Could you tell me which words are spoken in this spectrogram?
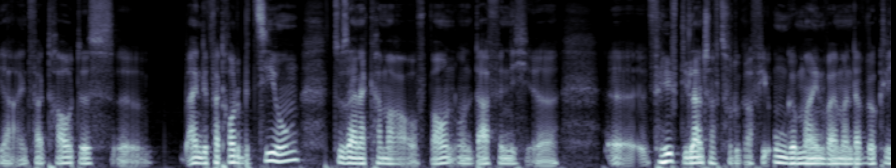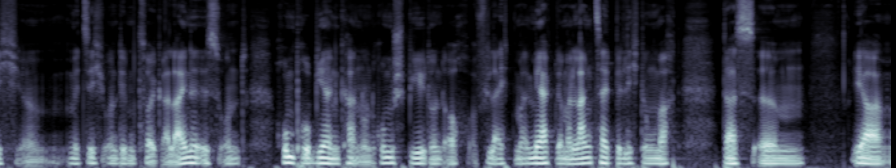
ja, ein vertrautes äh, eine vertraute Beziehung zu seiner Kamera aufbauen. Und da finde ich, äh, äh, hilft die Landschaftsfotografie ungemein, weil man da wirklich äh, mit sich und dem Zeug alleine ist und rumprobieren kann und rumspielt und auch vielleicht mal merkt, wenn man Langzeitbelichtung macht, dass, ähm, ja,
